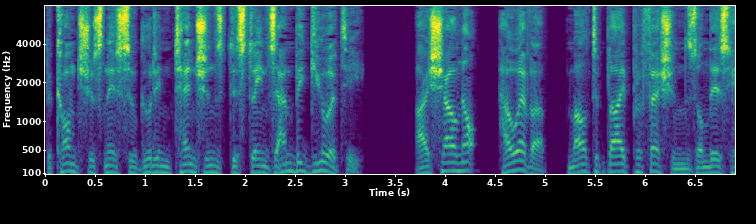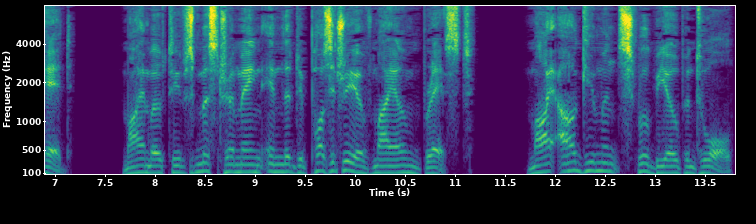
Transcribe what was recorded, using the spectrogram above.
The consciousness of good intentions disdains ambiguity. I shall not, however, multiply professions on this head. My motives must remain in the depository of my own breast. My arguments will be open to all,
